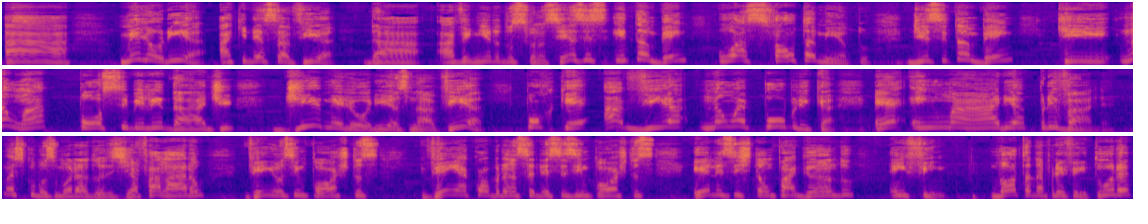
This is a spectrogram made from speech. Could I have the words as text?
a melhoria aqui dessa via da Avenida dos Franceses e também o asfaltamento. Disse também que não há possibilidade de melhorias na via porque a via não é pública, é em uma área privada. Mas como os moradores já falaram, vem os impostos, vem a cobrança desses impostos, eles estão pagando, enfim. Nota da prefeitura,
